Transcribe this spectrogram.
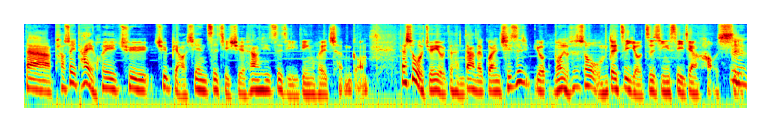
那他，所以他也会去去表现自己，学相信自己一定会成功。但是我觉得有一个很大的关系，其实有网友是说，我们对自己有自信是一件好事。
